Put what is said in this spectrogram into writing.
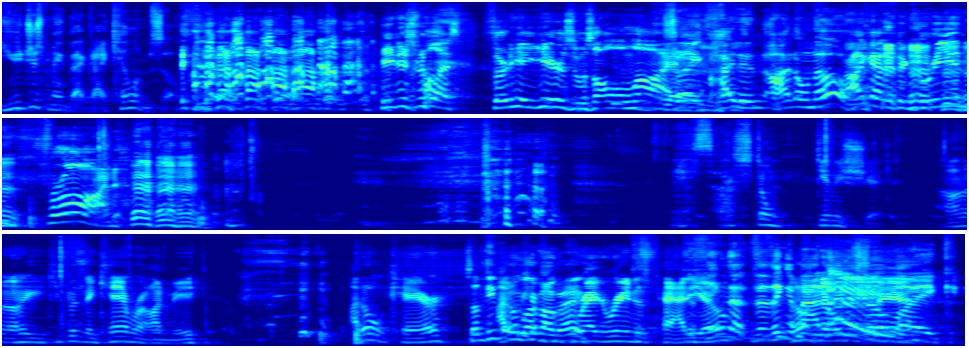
you just made that guy kill himself. He just realized 38 years it was all a lie. It's like I didn't. I don't know. I got a degree in fraud. I just don't give a shit. I don't know. You keep putting the camera on me. I don't care. Some people I don't care about Greg. Gregory and his The patio. thing, that, the thing about it know is, this so, like,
